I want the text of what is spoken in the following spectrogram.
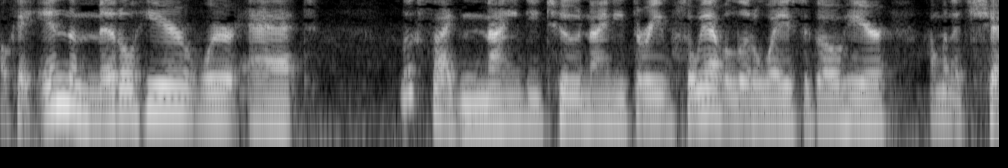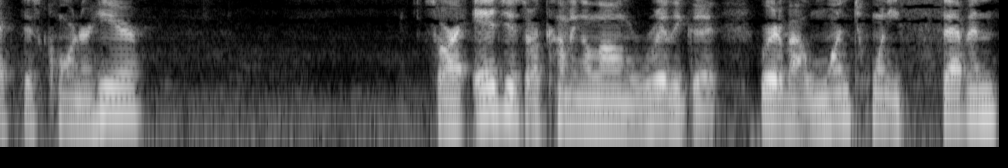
Okay, in the middle here, we're at, looks like 92, 93. So we have a little ways to go here. I'm going to check this corner here. So our edges are coming along really good. We're at about 127.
